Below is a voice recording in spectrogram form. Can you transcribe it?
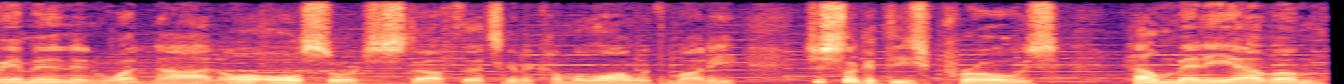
women and whatnot, all, all sorts of stuff that's going to come along with money. Just look at these pros. How many of them?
